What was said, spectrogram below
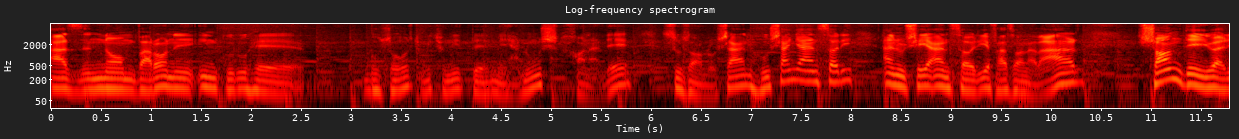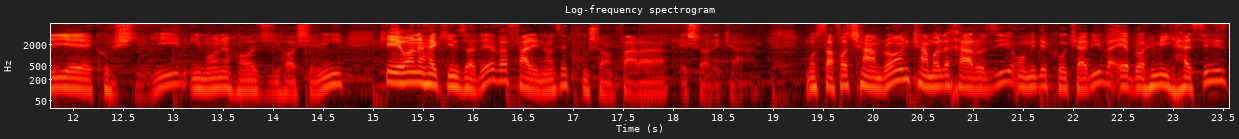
از ناموران این گروه بزرگ می‌تونید به مهنوش خواننده سوزان روشن هوشنگ انصاری انوشه انصاری فضانورد شان دیوری کشتیگیر ایمان حاجی هاشمی کیوان حکیمزاده و فریناز کوشان فرق اشاره کرد. مصطفی چمران، کمال خرازی، امید کوکبی و ابراهیم یسی نیز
